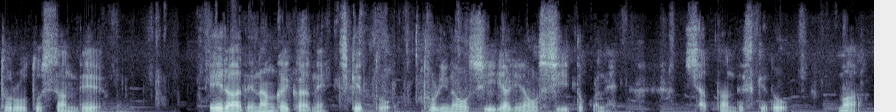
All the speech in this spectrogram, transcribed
取ろうとしたんで、エラーで何回かね、チケット取り直し、やり直しとかね、しちゃったんですけど、まあ、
